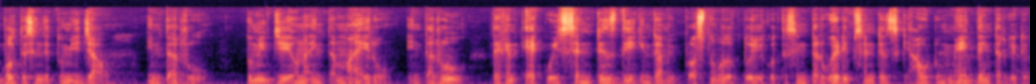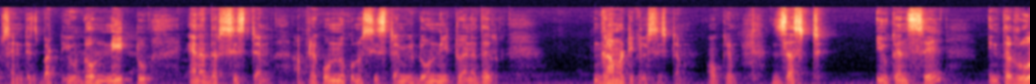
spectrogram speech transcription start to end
বলতেছেন যে, তুমি যাও। ইনতা রু। তুমি যেও না। ইনতা মায়েরও ইনতা রু। দেখেন একই সেন্টেন্স দিয়ে কিন্তু আমি প্রশ্নবোধক তৈরি করতেছি ইন্টারগেটিভ সেন্টেন্স কি how to make the interrogative sentence but you don't need to another system আপনাকে অন্য কোনো system you don't need to another grammatical system okay just you can say in the রু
